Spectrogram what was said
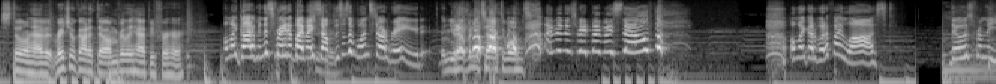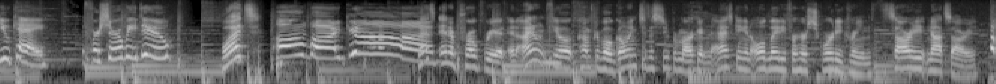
Still don't have it. Rachel got it though. I'm really happy for her. Oh my god, I'm in this raid by myself. This is a one star raid. And you haven't attacked once. I'm in this raid by myself. oh my god, what if I lost? Those from the UK. For sure we do. What? Oh my god. That's inappropriate, and I don't feel comfortable going to the supermarket and asking an old lady for her squirty cream. Sorry, not sorry.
